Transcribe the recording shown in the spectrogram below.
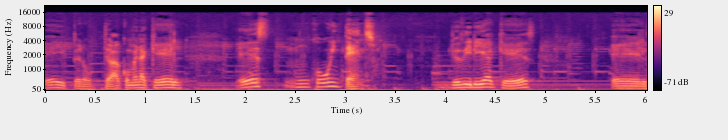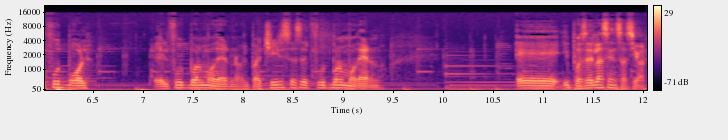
hey, pero te va a comer aquel. Es un juego intenso. Yo diría que es el fútbol. El fútbol moderno. El Pachis es el fútbol moderno. Eh, y pues es la sensación.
